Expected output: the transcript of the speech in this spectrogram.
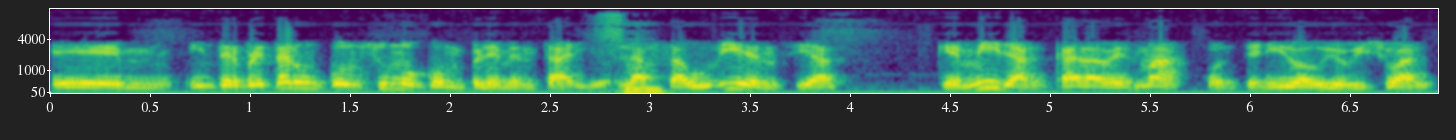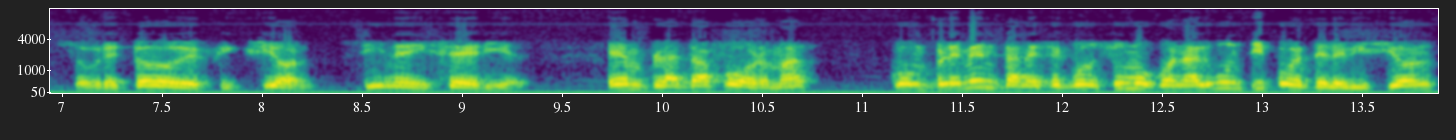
eh, interpretar un consumo complementario. Las audiencias que miran cada vez más contenido audiovisual, sobre todo de ficción, cine y series, en plataformas, complementan ese consumo con algún tipo de televisión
